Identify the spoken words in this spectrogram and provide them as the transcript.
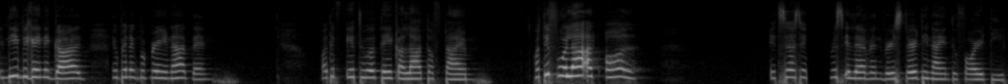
hindi bigay ni God yung pinagpa-pray natin? What if it will take a lot of time? What if wala at all? It says in Hebrews 11, verse 39 to 40,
